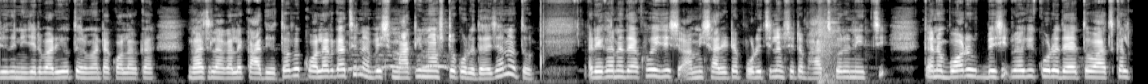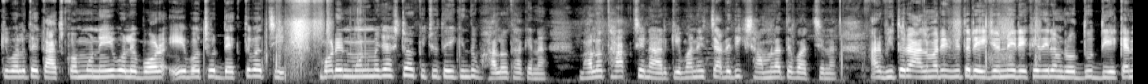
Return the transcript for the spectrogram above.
যদি নিজের বাড়ি হতো এরম একটা কলার গাছ লাগালে কাঁদি হতো। তবে কলার গাছে না বেশ মাটি নষ্ট করে দেয়, জানো তো? আর এখানে দেখো, এই যে আমি শাড়িটা পরেছিলাম, সেটা ভাঁজ করে নিচ্ছি। কেন বর বেশিরভাগই করে দেয়। তো আজকাল কী বলতে কাজকর্ম নেই বলে বর এই বছর দেখতে পাচ্ছি, বরের মন মেজাজটাও কিছুতেই কিন্তু ভালো থাকে না। ভালো থাকছে না আর কি মানে চারিদিক সামলাতে পারছে না। আর ভিতরে আলমারির ভিতরে এই জন্যই রেখে দিলাম রোদ্দুর দিয়ে, কেন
